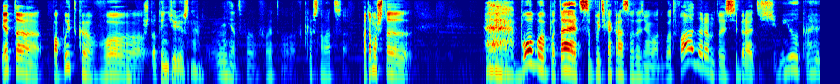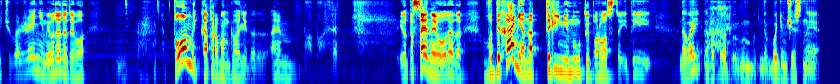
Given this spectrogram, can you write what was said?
это попытка в... Что-то интересное. Нет, в, в этого, в крестного отца. Потому что Боба пытается быть как раз вот этим вот Годфадером, то есть собирать семью, проявить уважением, и вот этот его тон, которым он говорит, I'm Boba Fett. И вот постоянно его вот это выдыхание на три минуты просто, и ты... Давай, вот, вот будем честны,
